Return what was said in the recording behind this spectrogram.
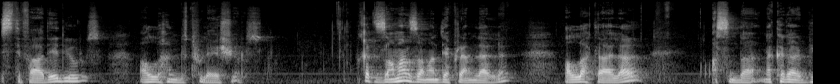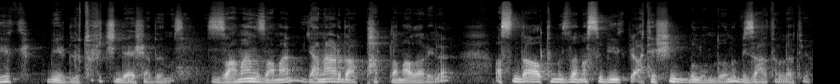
istifade ediyoruz. Allah'ın lütfuyla yaşıyoruz. Fakat zaman zaman depremlerle Allah Teala aslında ne kadar büyük bir lütuf içinde yaşadığımız, zaman zaman yanardağ patlamalarıyla aslında altımızda nasıl büyük bir ateşin bulunduğunu bize hatırlatıyor.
